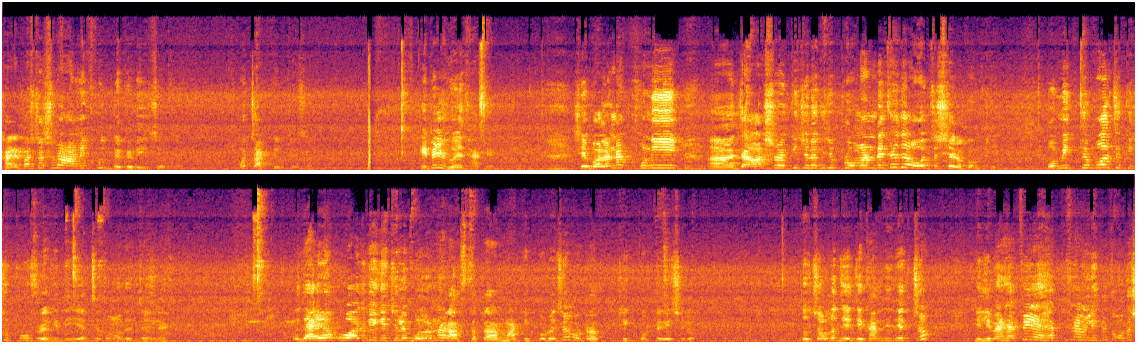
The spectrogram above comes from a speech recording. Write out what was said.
সাড়ে পাঁচটার সময় আমি খুব ডেকে দিয়েছি ওকে। ও চারটে উঠেছে। এটাই হয়ে থাকে। সে বলে না, খুনি যাওয়ার সময় কিছু না কিছু প্রমাণ রেখে যাও তো সেরকম ঠিক। ও মিথ্যে বলছে, কিছু প্রুফ রেখে দিয়ে যাচ্ছে তোমাদের জন্য। তো যাই হোক, ও আজকে গেছিল বললাম না, রাস্তাটা মাটি পড়েছে, ওটা ঠিক করতে গেছিল। তো চলো, যে যেখান দিয়ে দেখছ, নীলিমা হ্যাপি হ্যাপি ফ্যামিলিতে তোমাদের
